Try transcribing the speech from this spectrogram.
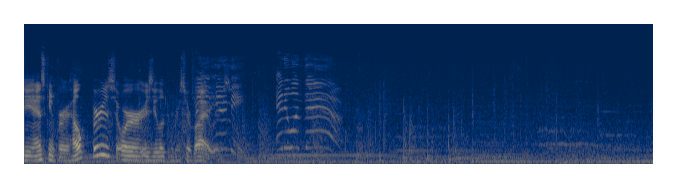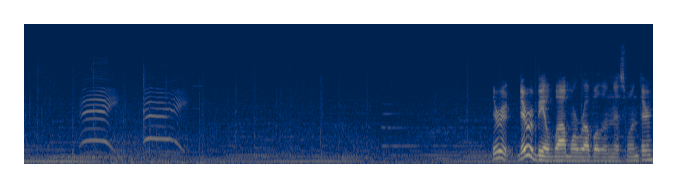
He asking for helpers or is he looking for survivors? me? Anyone there? Hey! Hey! There would there would be a lot more rubble than this, wouldn't there?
